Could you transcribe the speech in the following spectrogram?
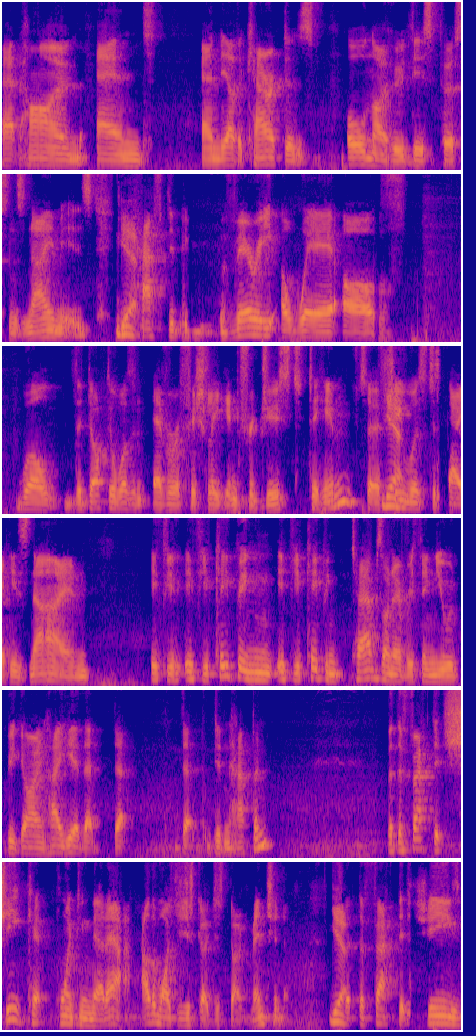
at home and and the other characters all know who this person's name is. You have to be very aware of well, the doctor wasn't ever officially introduced to him. So if Yeah. she was to say his name, if you if you're keeping if you're keeping tabs on everything, you would be going, "Hey, yeah, that that that didn't happen." But the fact that she kept pointing that out, otherwise you just go, just don't mention it. Yeah. But the fact that she's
